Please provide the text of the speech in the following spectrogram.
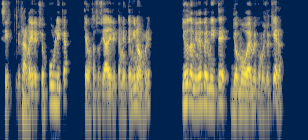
es decir, es una dirección pública que no está asociada directamente a mi nombre. Y eso también me permite yo moverme como yo quiera.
